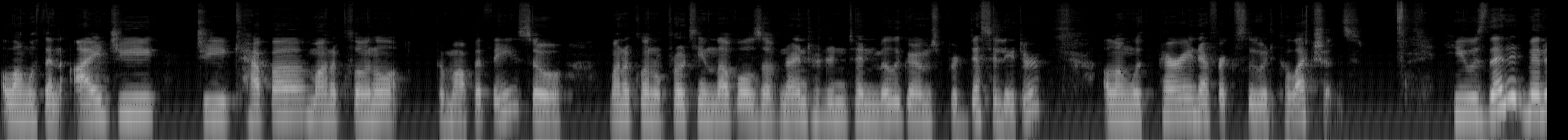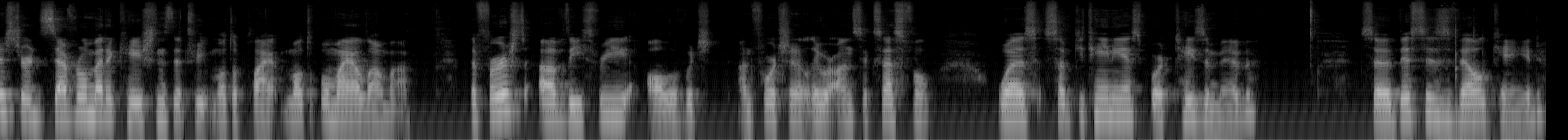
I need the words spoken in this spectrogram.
along with an IgG kappa monoclonal gammopathy, so monoclonal protein levels of 910 milligrams per deciliter, along with perinephric fluid collections. He was then administered several medications that treat multiple myeloma. The first of the three, all of which unfortunately were unsuccessful, was subcutaneous bortezomib, so this is Velcade.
